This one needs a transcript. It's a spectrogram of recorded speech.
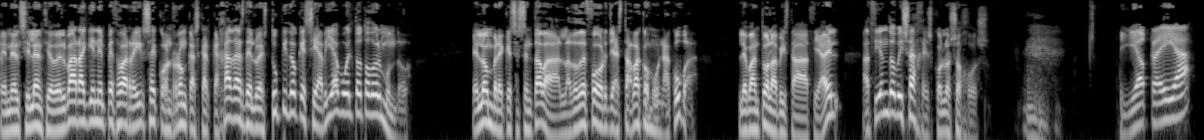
En el silencio del bar alguien empezó a reírse con roncas carcajadas de lo estúpido que se había vuelto todo el mundo. El hombre que se sentaba al lado de Ford ya estaba como una cuba. Levantó la vista hacia él, haciendo visajes con los ojos. Yo creía,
